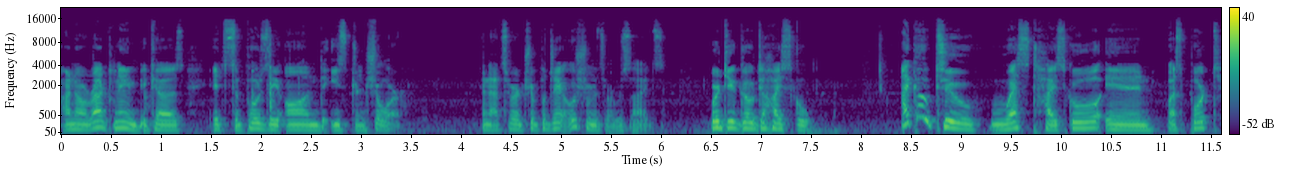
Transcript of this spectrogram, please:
an ironic name because it's supposedly on the eastern shore. And that's where Triple J Ocean Resort resides. Where do you go to high school? I go to West High School in Westport.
